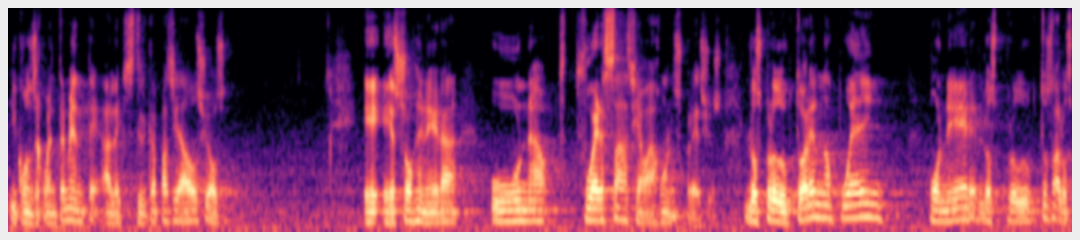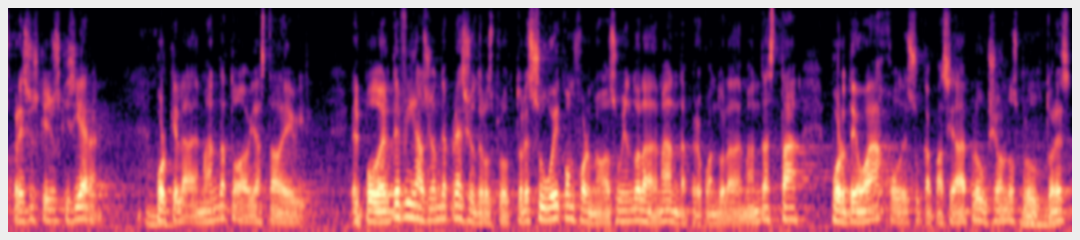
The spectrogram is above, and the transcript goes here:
Y consecuentemente, al existir capacidad ociosa, eh, eso genera una fuerza hacia abajo en los precios. Los productores no pueden poner los productos a los precios que ellos quisieran, porque la demanda todavía está débil. El poder de fijación de precios de los productores sube conforme va subiendo la demanda, pero cuando la demanda está por debajo de su capacidad de producción, los productores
